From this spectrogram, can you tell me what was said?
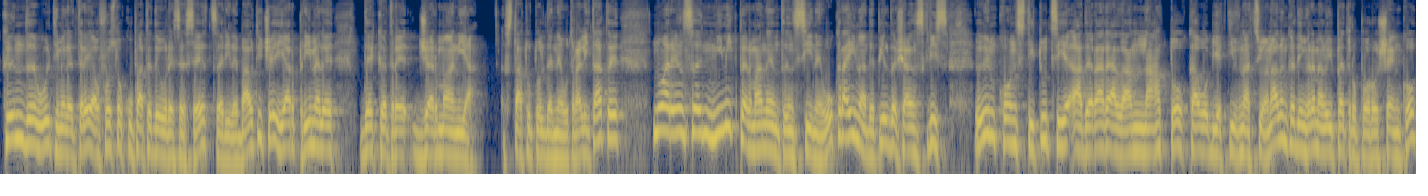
când ultimele trei au fost ocupate de URSS, țările Baltice, iar primele de către Germania. Statutul de neutralitate nu are însă nimic permanent în sine. Ucraina, de pildă, și-a înscris în Constituție aderarea la NATO ca obiectiv național încă din vremea lui Petru Poroșenko,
